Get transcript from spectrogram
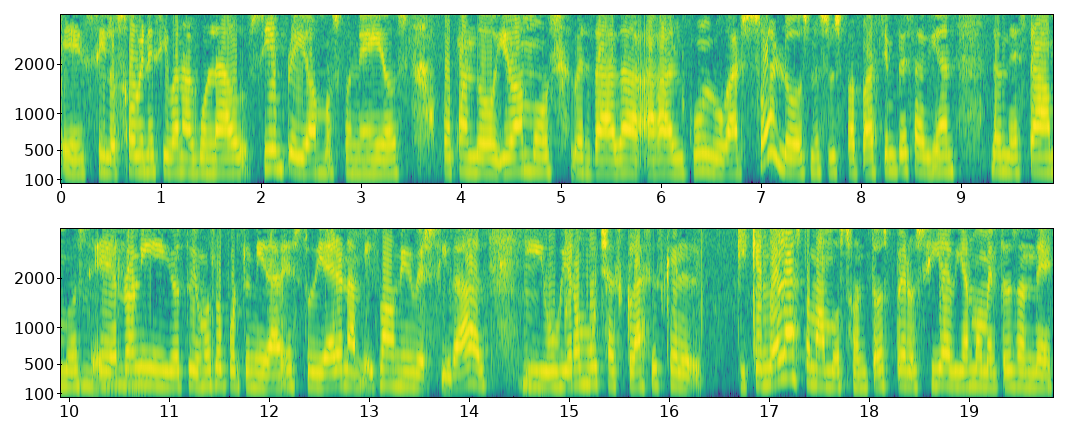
eh, si los jóvenes iban a algún lado, siempre íbamos con ellos o cuando íbamos, ¿verdad?, a, algún lugar solos, nuestros papás siempre sabían dónde estábamos. Eh, Ronnie y yo tuvimos la oportunidad de estudiar en la misma universidad y hubieron muchas clases que que, que, no las tomamos juntos, pero sí habían momentos donde,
